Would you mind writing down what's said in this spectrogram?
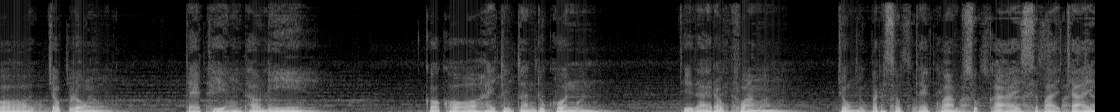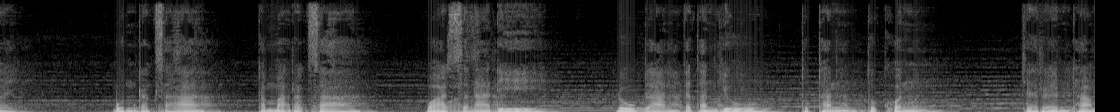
ก็จบลง แต่เพียงเท่านี้ ก็ขอให้ทุกท่านทุกคน ที่ได้รับฟังจงประสบแต่ความสุขกายสบายใจ บุญรักษา ธรรมรักษา วาสนาดี ลูกหลานกตัญญูทุกท่านทุกคน เจริญธรรม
